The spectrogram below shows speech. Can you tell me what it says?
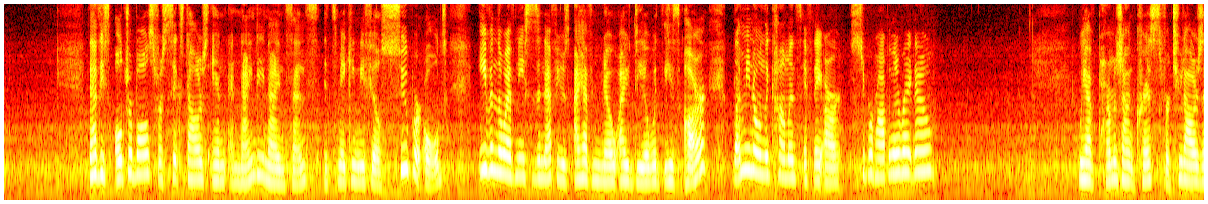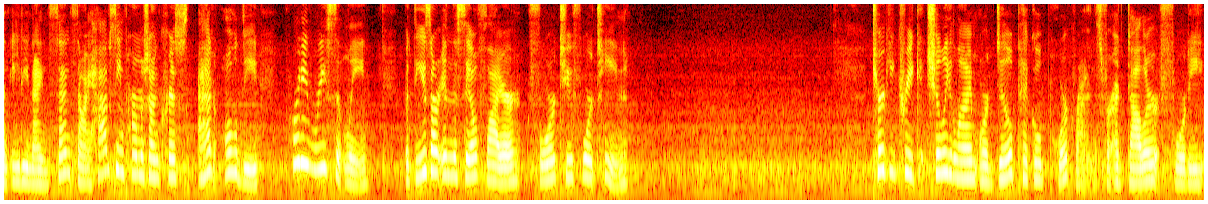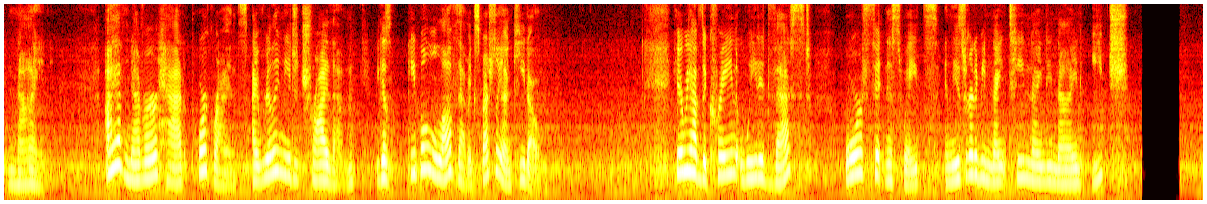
They have these Ultra Balls for $6.99. It's making me feel super old. Even though I have nieces and nephews, I have no idea what these are. Let me know in the comments if they are super popular right now we have Parmesan crisps for $2.89. Now, I have seen Parmesan crisps at Aldi pretty recently, but these are in the sale flyer for 214 Turkey Creek chili lime or dill pickle pork rinds for $1.49. I have never had pork rinds. I really need to try them because people love them, especially on keto. Here we have the Crane weighted vest or fitness weights, and these are going to be $19.99 each.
